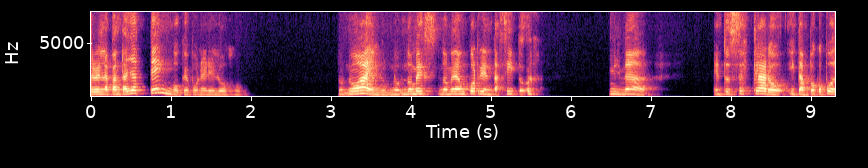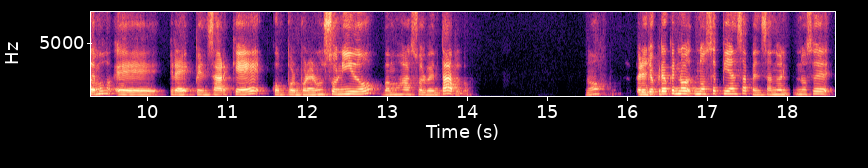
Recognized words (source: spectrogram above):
Pero en la pantalla tengo que poner el ojo. No, hay, no, no, me, no me da un corrientacito, ni nada. Entonces, claro, y tampoco podemos eh, pensar que con, por poner un sonido vamos a solventarlo, ¿no? Pero yo creo que no, no se piensa pensando en, no se,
